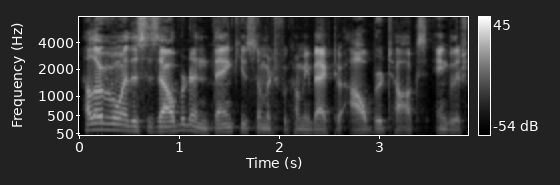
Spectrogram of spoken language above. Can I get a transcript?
Hello everyone, this is Albert, and thank you so much for coming back to Albert Talks English.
